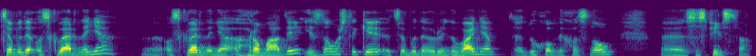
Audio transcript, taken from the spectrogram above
це буде осквернення, осквернення громади, і знову ж таки це буде руйнування духовних основ суспільства.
